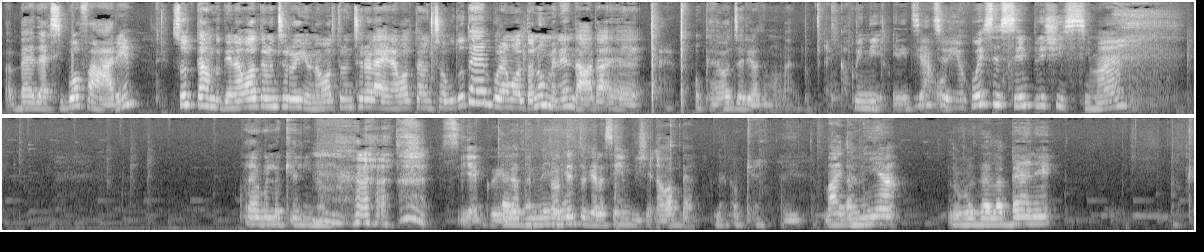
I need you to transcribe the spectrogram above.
vabbè dai, si può fare, soltanto che una volta non c'ero io, una volta non c'era lei, una volta non ci ho avuto tempo, una volta non me n'è andata e ok, oggi è arrivato il momento. Quindi iniziamo. Inizio io, questa è semplicissima, eh. facciamo. Quella è quell'occhiolino. sì, è quella. fai ho detto che era semplice. No, vabbè. Beh, ok. detto. La mia, devo guardarla bene. Ok.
